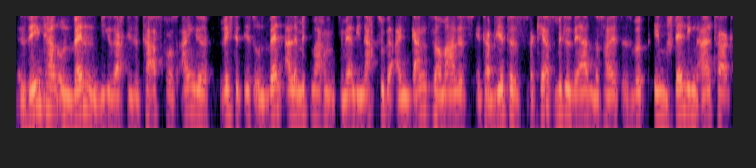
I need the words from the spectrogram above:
sehen kann. Und wenn, wie gesagt, diese Taskforce eingerichtet ist und wenn alle mitmachen, werden die Nachtzüge ein ganz normales, etabliertes Verkehrsmittel werden. Das heißt, es wird im ständigen Alltag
